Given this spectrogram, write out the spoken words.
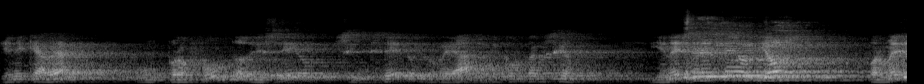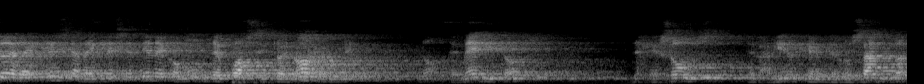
Tiene que haber un profundo deseo sincero y real de conversión. Y en ese deseo Dios, por medio de la iglesia, la iglesia tiene como un depósito enorme ¿no? de méritos, de Jesús, de la Virgen, de los santos,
